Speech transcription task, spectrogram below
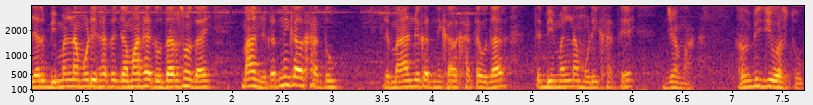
જ્યારે બીમલના મૂડી ખાતે જમા થાય, તો ઉધાર શું થાય? માલ મિલકત નિકાલ ખાતું. એટલે માલ મિલકત નિકાલ ખાતે ઉધાર, તે બીમલના મૂડી ખાતે જમા. હવે બીજી વસ્તુ.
